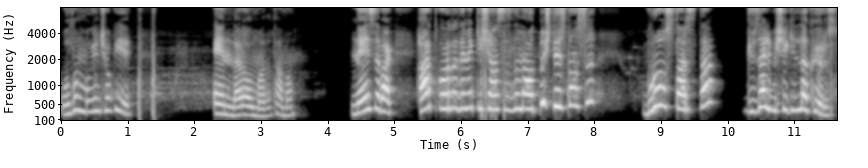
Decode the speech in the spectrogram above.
Oğlum bugün çok iyi. Ender olmadı tamam. Neyse bak. Hardcore'da demek ki şanssızlığımı 60 destansı. Brawl Stars'ta güzel bir şekilde akıyoruz.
